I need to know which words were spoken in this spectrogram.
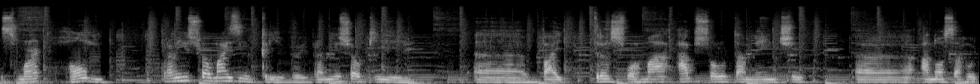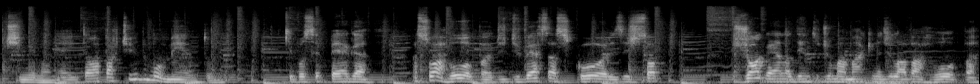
smart home, para mim isso é o mais incrível e para mim isso é o que uh, vai transformar absolutamente uh, a nossa rotina. Né? Então, a partir do momento que você pega a sua roupa de diversas cores e só joga ela dentro de uma máquina de lavar roupa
